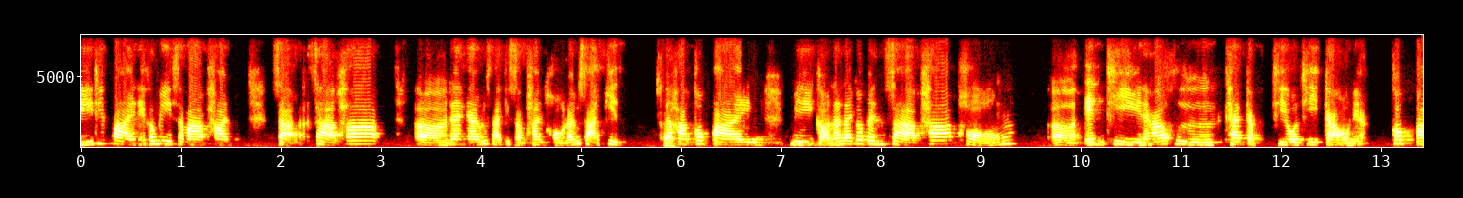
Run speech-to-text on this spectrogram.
นี้ที่ไปเนี่ยก็มีสมาพันธ์สหสหภาพเอ่อแรงงานวิสาหกิจสัมพันธ์ของรัฐวิสาหกิจนะคะก็ไปมีก่อนหน้านั้นก็เป็นสหภาพของเอ่อ NT นะคะก็คือแคทกับ TOT เก่าเนี่ยก็ไป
